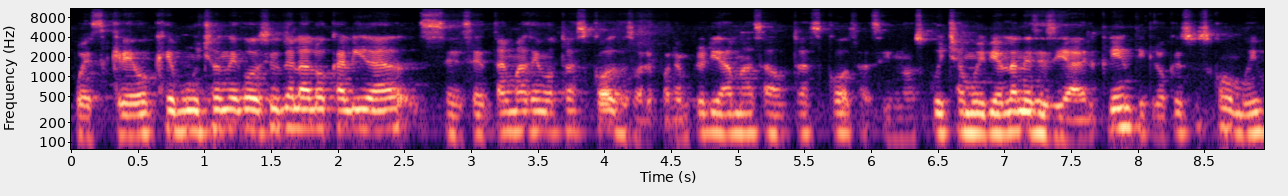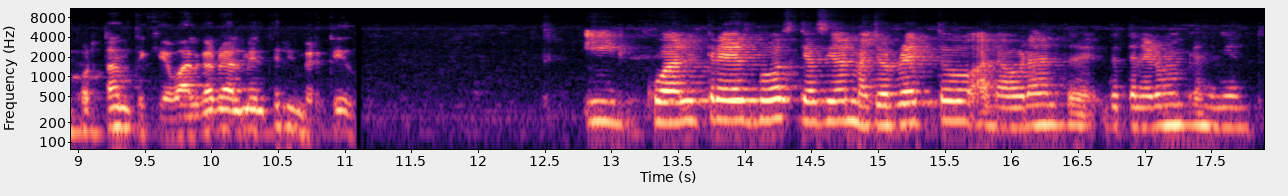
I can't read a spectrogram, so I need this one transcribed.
pues creo que muchos negocios de la localidad se centran más en otras cosas o le ponen prioridad más a otras cosas y no escuchan muy bien la necesidad del cliente. Y creo que eso es como muy importante, que valga realmente lo invertido. ¿Y cuál crees vos que ha sido el mayor reto a la hora de, de tener un emprendimiento?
